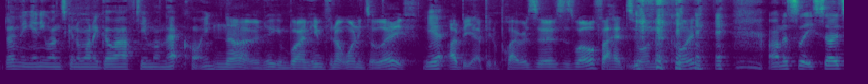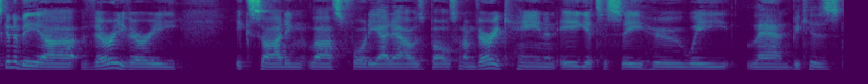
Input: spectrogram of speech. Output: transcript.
I don't think anyone's going to want to go after him on that coin. No, and who can blame him for not wanting to leave? Yeah. I'd be happy to play reserves as well if I had to on that coin. Honestly, so it's going to be a very, very exciting last 48 hours, Bolton. I'm very keen and eager to see who we land because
